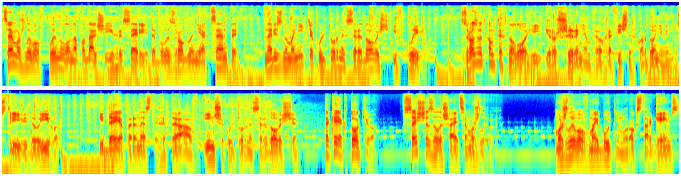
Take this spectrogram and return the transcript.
Це можливо вплинуло на подальші ігри серії, де були зроблені акценти на різноманіття культурних середовищ і впливів. З розвитком технологій і розширенням географічних кордонів індустрії відеоігор, ідея перенести GTA в інше культурне середовище, таке як Токіо, все ще залишається можливим. Можливо, в майбутньому Rockstar Games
